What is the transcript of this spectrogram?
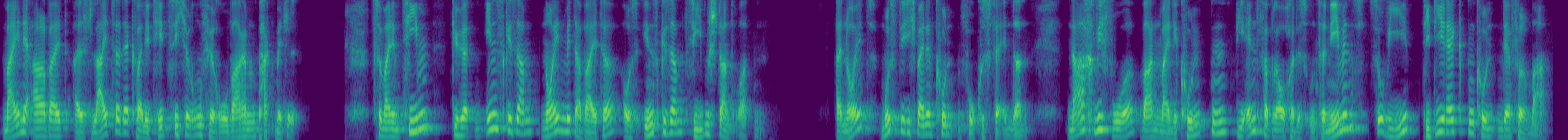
meine Arbeit als Leiter der Qualitätssicherung für Rohwaren und Packmittel. Zu meinem Team gehörten insgesamt neun Mitarbeiter aus insgesamt sieben Standorten. Erneut musste ich meinen Kundenfokus verändern. Nach wie vor waren meine Kunden die Endverbraucher des Unternehmens sowie die direkten Kunden der Firma.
